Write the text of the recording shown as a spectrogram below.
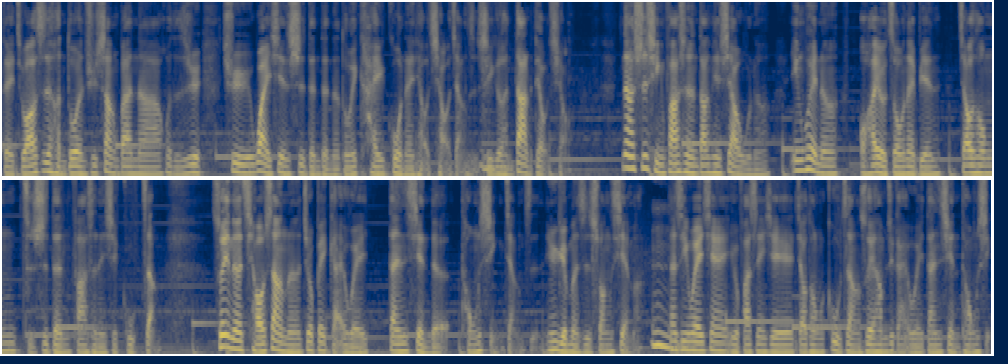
对，主要是很多人去上班啊，或者是去去外县市等等的，都会开过那条桥，这样子是一个很大的吊桥。嗯、那事情发生的当天下午呢，因为呢，哦，还有州那边交通指示灯发生了一些故障，所以呢，桥上呢就被改为单线的通行这样子。因为原本是双线嘛，嗯，但是因为现在有发生一些交通的故障，所以他们就改为单线通行。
